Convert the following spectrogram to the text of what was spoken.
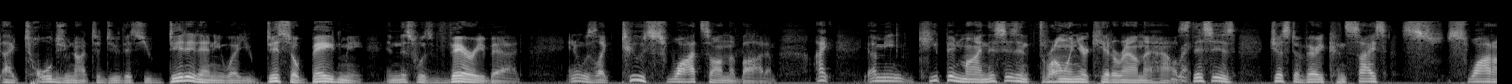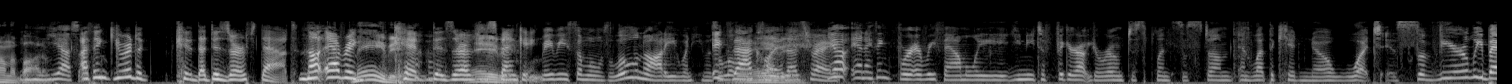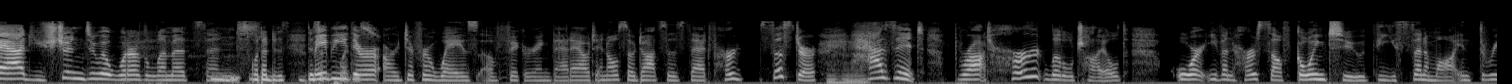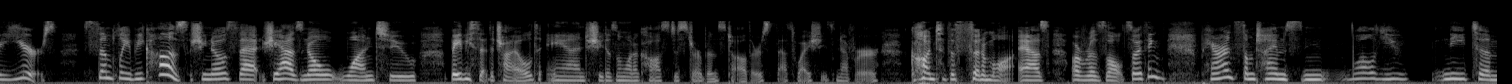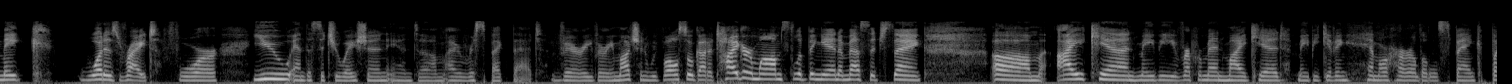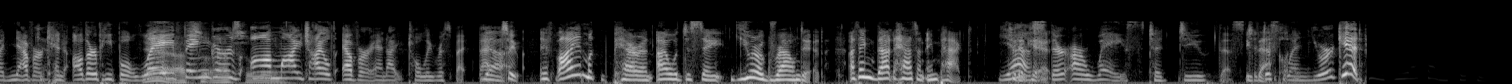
I told you not to do this. You did it anyway. You disobeyed me, and this was very bad. And it was like two swats on the bottom. I I mean, keep in mind this isn't throwing your kid around the house. Right. This is just a very concise s- swat on the bottom. Yes, I think you're the kid that deserves that. Not every Maybe. kid deserves Maybe. spanking. maybe someone was a little naughty when he was a little Exactly, Maybe. that's right. Yeah, and I think for every family, you need to figure out your own discipline system and let the kid know what is severely bad. You shouldn't do it. What are the limits? And Mm, what are the maybe there are different ways of figuring that out. And also, Dot says that her sister Mhm. hasn't brought her little child or even herself going to the cinema in three years simply because she knows that she has no one to babysit the child and she doesn't want to cause disturbance to others. That's why she's never gone to the cinema as a result. So I think parents sometimes, well, you need to make what is right for you and the situation, and um, I respect that very, very much. And we've also got a tiger mom slipping in a message saying, um, I can maybe reprimand my kid, maybe giving him or her a little spank, but never can other people lay Yeah, fingers absolutely. on my child ever, and I totally respect that yeah. too. If I am a parent, I would just say you're grounded. I think that has an impact. the Yes, kid. there are ways to do this to Exactly. discipline your kid.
